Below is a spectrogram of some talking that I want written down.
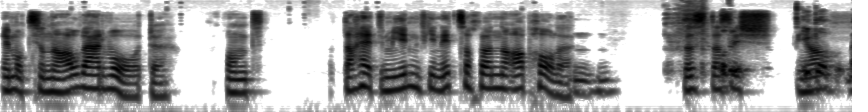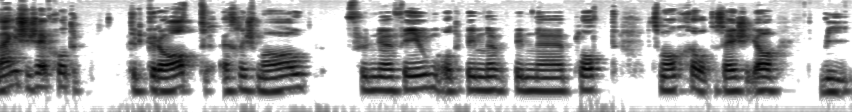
emotional wäre geworden. Und da hätte er mich irgendwie nicht so können abholen Mhm. Das, das Oder- ist, Ich ja, glaube, manchmal ist einfach auch der, der Grad ein bisschen schmal für einen Film oder bei einem, bei einem Plot zu machen, wo du sagst, ja, wie,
